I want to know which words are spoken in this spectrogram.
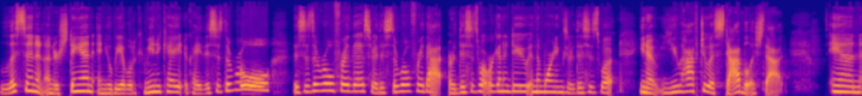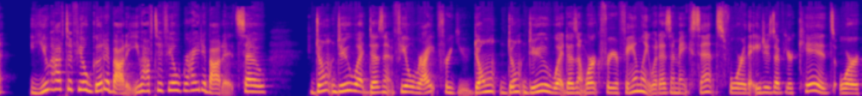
listen and understand and you'll be able to communicate okay this is the rule. This is the rule for this or this is the rule for that or this is what we're going to do in the mornings or this is what you know you have to establish that. And you have to feel good about it. You have to feel right about it. So don't do what doesn't feel right for you. Don't don't do what doesn't work for your family, what doesn't make sense for the ages of your kids or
